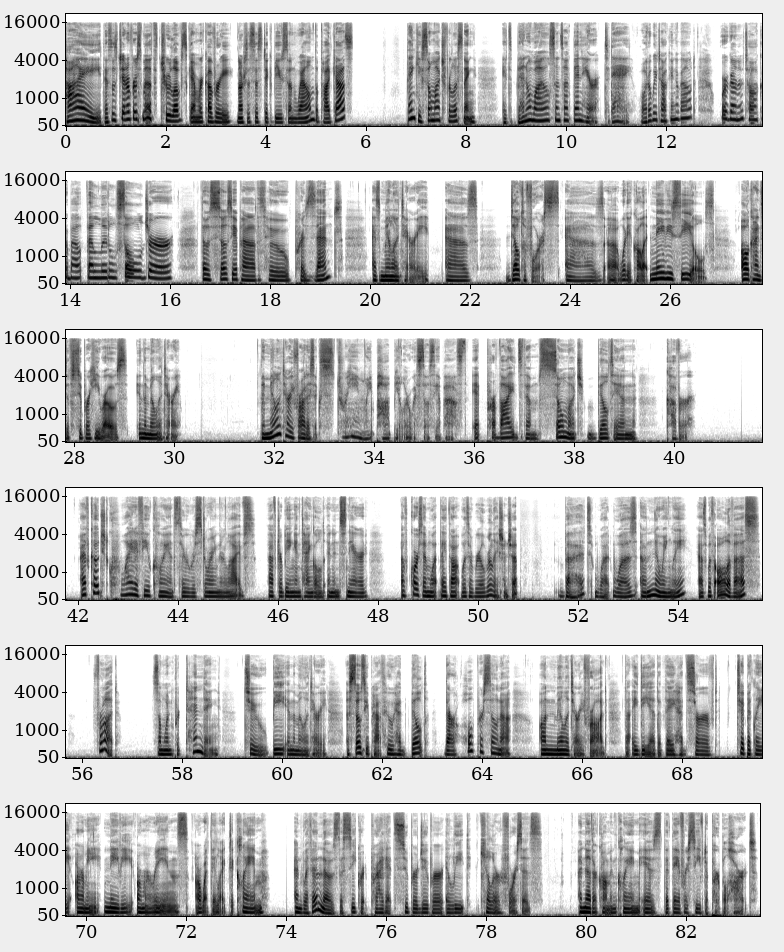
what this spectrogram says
Hi, this is Jennifer Smith, True Love Scam Recovery, Narcissistic Abuse Unwound, the podcast. Thank you so much for listening. It's been a while since I've been here. Today, what are we talking about? We're going to talk about the little soldier, those sociopaths who present as military, as Delta Force, as uh, what do you call it? Navy SEALs, all kinds of superheroes in the military. The military fraud is extremely popular with sociopaths. It provides them so much built in cover. I've coached quite a few clients through restoring their lives after being entangled and ensnared, of course, in what they thought was a real relationship, but what was unknowingly, as with all of us, fraud. Someone pretending to be in the military, a sociopath who had built their whole persona on military fraud, the idea that they had served typically Army, Navy, or Marines are what they like to claim. And within those, the secret, private, super duper elite killer forces. Another common claim is that they have received a Purple Heart.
